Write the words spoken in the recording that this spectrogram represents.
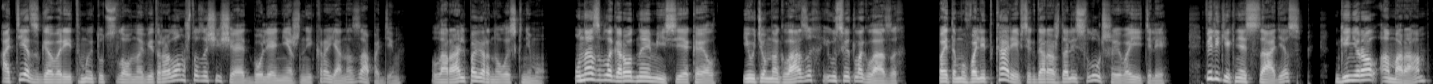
Отец говорит, мы тут словно ветролом, что защищает более нежные края на западе. Лораль повернулась к нему. У нас благородная миссия, Кэл, и у темноглазых, и у светлоглазых. Поэтому в Алиткаре всегда рождались лучшие воители. Великий князь Садиас, генерал Амарам,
